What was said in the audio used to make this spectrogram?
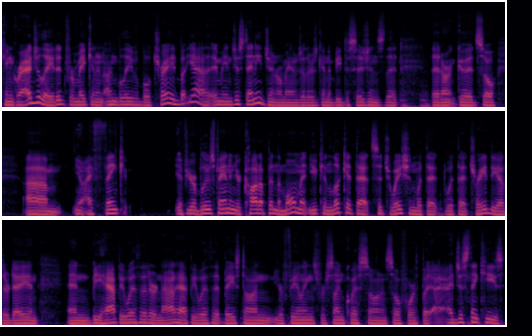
congratulated for making an unbelievable trade. But yeah, I mean, just any general manager, there's going to be decisions that that aren't good. So, um, you know, I think if you're a Blues fan and you're caught up in the moment, you can look at that situation with that with that trade the other day and and be happy with it or not happy with it based on your feelings for Sundqvist, so on and so forth. But I, I just think he's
